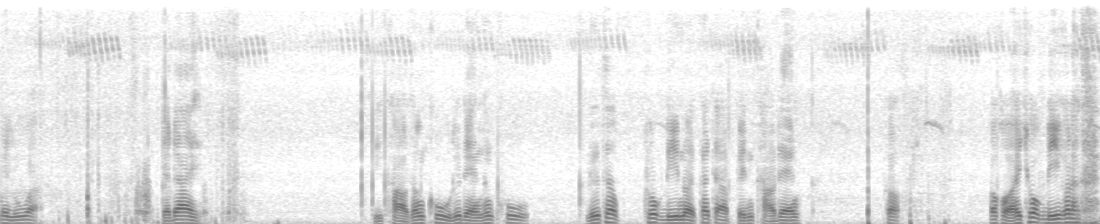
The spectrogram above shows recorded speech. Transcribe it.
ไม่รู้ว่า จะได้ สีขาวทั้งคู่หรือแดงทั้งคู่ หรือถ้าโชคดีหน่อยก็จะเป็นขาวแดง ก็ก็ขอให้โชคดีก็แล้วกัน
